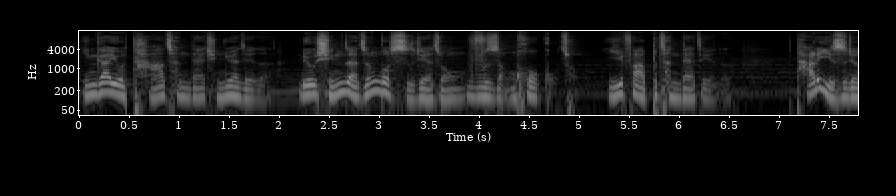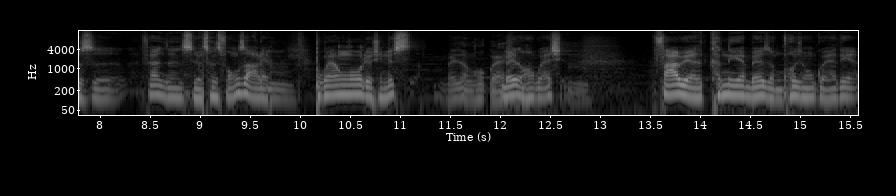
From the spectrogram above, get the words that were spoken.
应该由他承担侵权责任。刘鑫在整个事件中无任何过错，依法不承担责任。他的意思就是，反正人是由陈世峰杀的，嗯，不关我刘星的事，没任何关系，没任何关系。嗯法院肯定也没认可这种观点，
